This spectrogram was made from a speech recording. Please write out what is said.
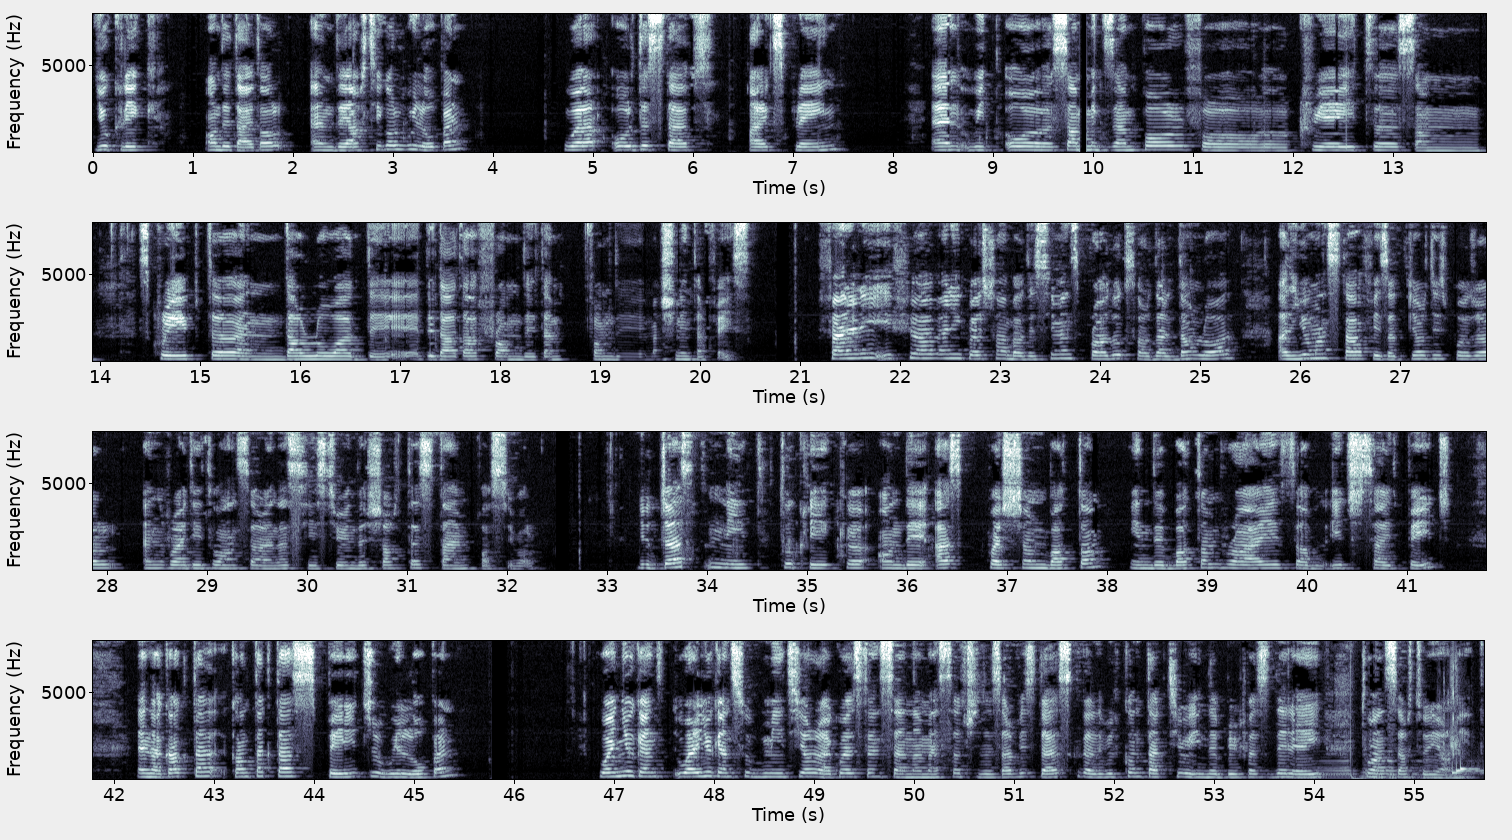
you click on the title and the article will open where all the steps are explained and with uh, some example for create uh, some script uh, and download the, the data from the temp from the machine interface. Finally, if you have any question about the CMEMS products or their download, a human staff is at your disposal and ready to answer and assist you in the shortest time possible. You just need to click uh, on the Ask Question button in the bottom right of each side page and a contact us page will open when you can where you can submit your request and send a message to the service desk that will contact you in the briefest delay to answer to your need.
